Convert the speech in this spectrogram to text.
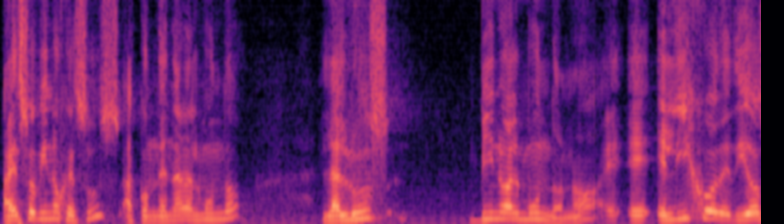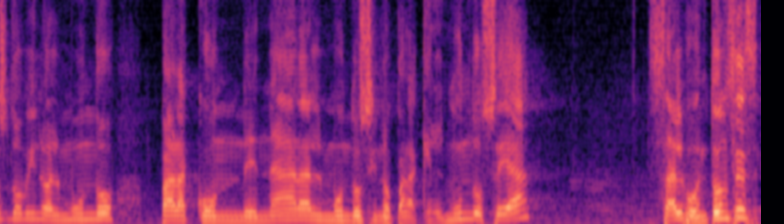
¿A eso vino Jesús? ¿A condenar al mundo? La luz vino al mundo, ¿no? E, e, el Hijo de Dios no vino al mundo para condenar al mundo, sino para que el mundo sea salvo. Entonces,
